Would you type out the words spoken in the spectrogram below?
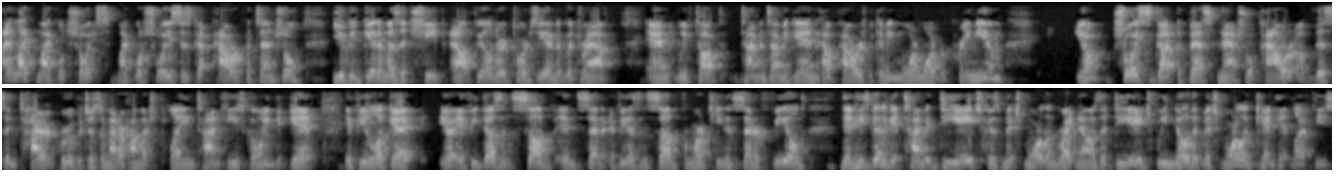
I like Michael Choice. Michael Choice has got power potential. You could get him as a cheap outfielder towards the end of a draft, and we've talked time and time again how power is becoming more and more of a premium you know, Choice has got the best natural power of this entire group. It doesn't matter how much playing time he's going to get. If you look at, you know, if he doesn't sub in center, if he doesn't sub for Martin in center field, then he's going to get time at DH because Mitch Moreland right now is a DH. We know that Mitch Moreland can't hit lefties.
